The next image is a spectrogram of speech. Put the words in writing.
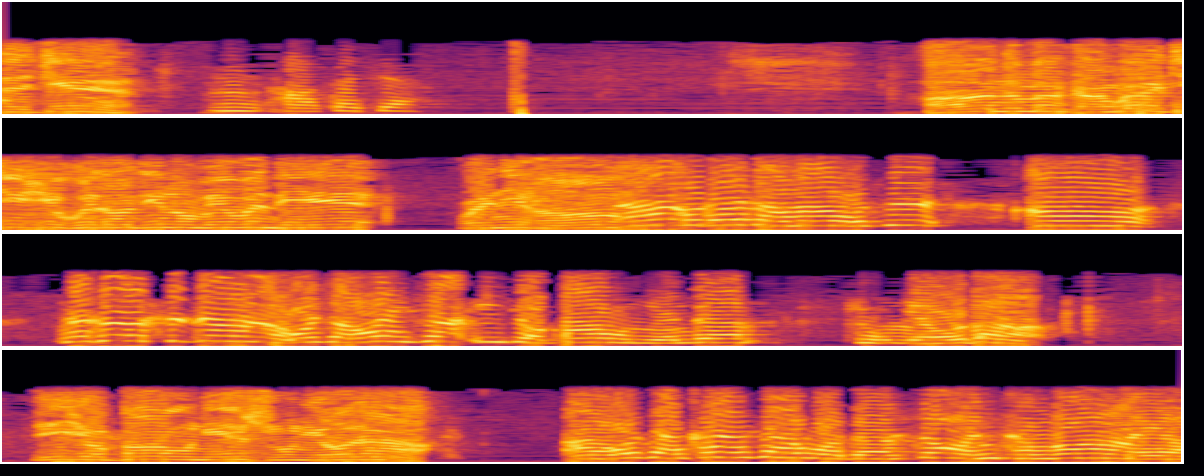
再见。嗯，好，再见。好，那么赶快继续回答听众朋友问题。喂，你好。啊，罗台长吗？我是呃，那个是这样的，我想问一下，一九八五年的属牛的。一九八五年属牛的。啊，我想看一下我的声纹成功了没有？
